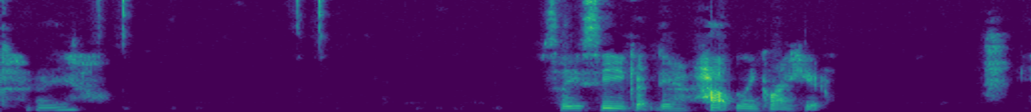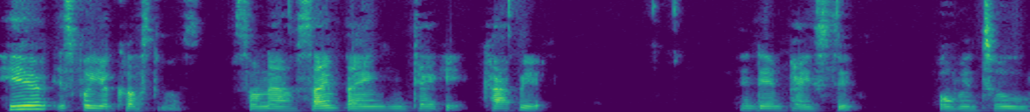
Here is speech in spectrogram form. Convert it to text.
Okay. So you see you got the hot link right here. Here is for your customers. So now same thing, you take it, copy it, and then paste it over into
